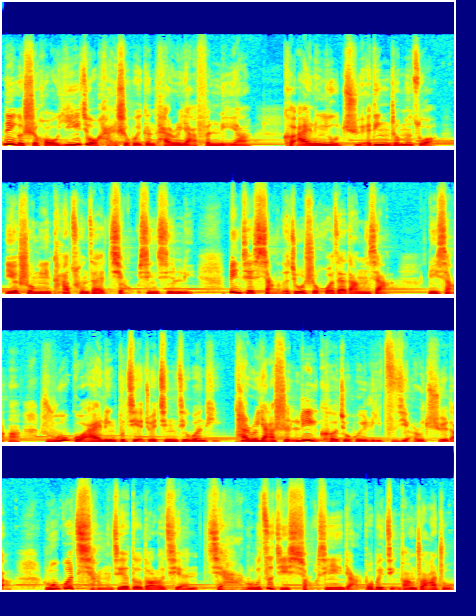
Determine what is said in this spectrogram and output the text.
那个时候依旧还是会跟泰瑞亚分离啊。可艾琳又决定这么做，也说明她存在侥幸心理，并且想的就是活在当下。你想啊，如果艾琳不解决经济问题，泰瑞亚是立刻就会离自己而去的。如果抢劫得到了钱，假如自己小心一点，不被警方抓住，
